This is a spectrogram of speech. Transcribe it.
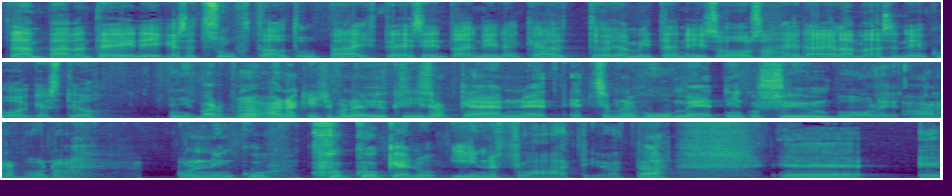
tämän päivän teini-ikäiset suhtautuu päihteisiin tai niiden käyttöön ja miten iso osa heidän elämäänsä niin kuin oikeasti on? Niin varmaan ainakin semmoinen yksi iso käänne, että, että semmoinen huumeet niin kuin symboliarvona on niin kuin kokenut inflaatiota. E, e,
